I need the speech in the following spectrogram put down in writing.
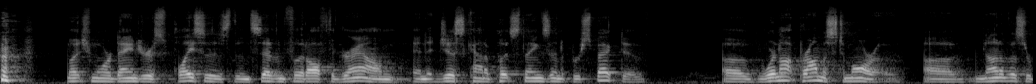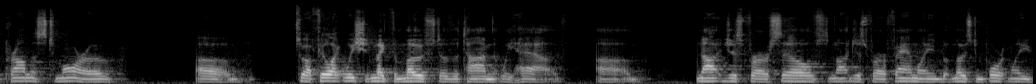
much more dangerous places than seven foot off the ground, and it just kind of puts things into perspective. Of we're not promised tomorrow. Uh, none of us are promised tomorrow. Um, so I feel like we should make the most of the time that we have, um, not just for ourselves, not just for our family, but most importantly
